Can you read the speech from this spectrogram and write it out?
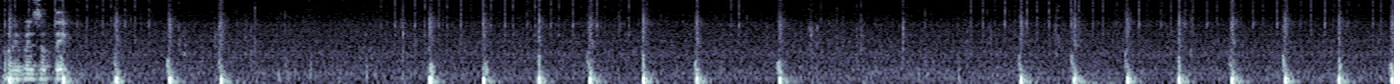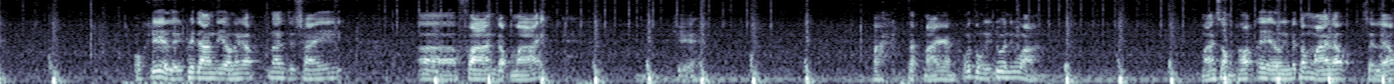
ตรงนี้เป็นสติ๊ก เคเหลือเพดานเดียวนะครับ น่าจะใช้ฟางกับไม้ โอเค ไปตัดไม้กัน โอ้ตรงนี้ด้วยนี่หว่า ไม้สองท่อน เอ้ยตรงนี้ไม่ต้องไม้แล้ว เสร็จแล้ว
